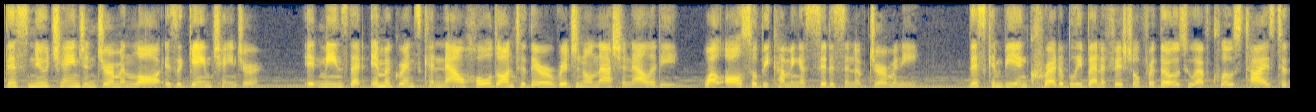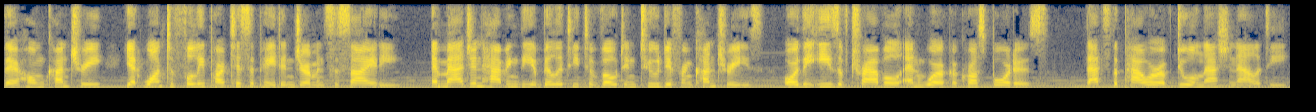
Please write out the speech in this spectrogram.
This new change in German law is a game changer. It means that immigrants can now hold on to their original nationality while also becoming a citizen of Germany. This can be incredibly beneficial for those who have close ties to their home country, yet want to fully participate in German society. Imagine having the ability to vote in two different countries, or the ease of travel and work across borders. That's the power of dual nationality.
